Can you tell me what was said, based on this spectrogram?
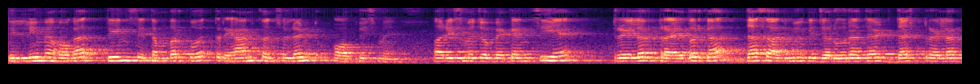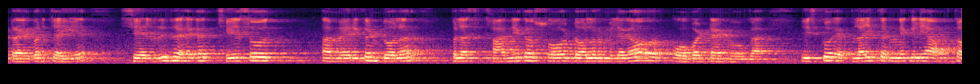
दिल्ली में होगा, तीन सितंबर को त्रेहान कंसुलेंट ऑफ़िस में। और इसमें जो वैकेंसी है ट्रेलर ड्राइवर का, दस आदमियों की ज़रूरत है, दस ट्रेलर ड्राइवर चाहिए। सैलरी रहेगा 600 अमेरिकन डॉलर प्लस खाने का 100 डॉलर मिलेगा और ओवर टाइम होगा। इसको अप्लाई करने के लिए आपका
